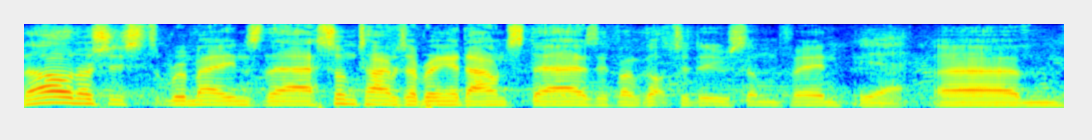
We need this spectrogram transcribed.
No, no, she just remains there. Sometimes I bring her downstairs if I've got to do something. Yeah. Um,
